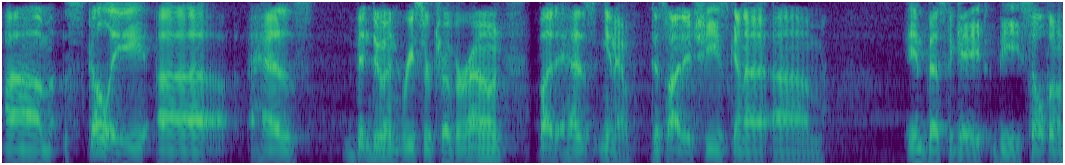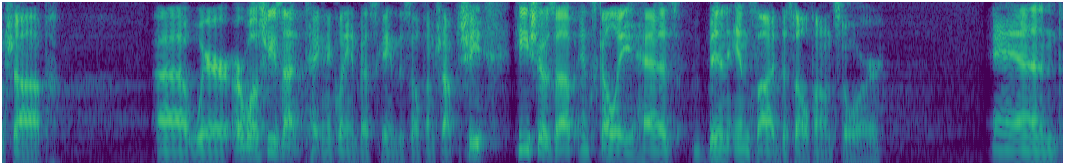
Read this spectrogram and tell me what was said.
Um, Scully uh, has been doing research of her own, but has you know decided she's gonna um, investigate the cell phone shop. Uh, where, or well, she's not technically investigating the cell phone shop. She he shows up, and Scully has been inside the cell phone store, and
